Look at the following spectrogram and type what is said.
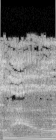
Push it,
